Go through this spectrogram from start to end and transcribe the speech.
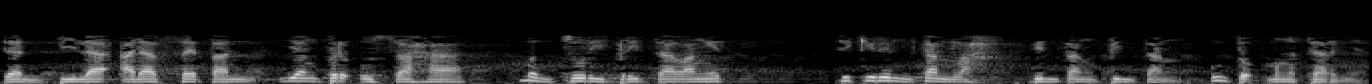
Dan bila ada setan yang berusaha mencuri berita langit, dikirimkanlah bintang-bintang untuk mengejarnya.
